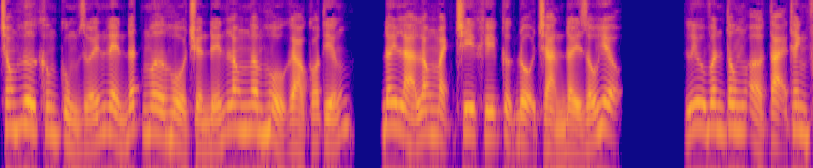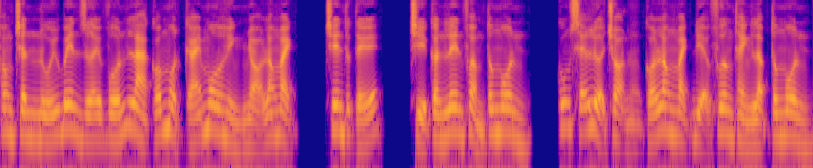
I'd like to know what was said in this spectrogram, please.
trong hư không cùng dưới nền đất mơ hồ truyền đến long ngâm hổ gào có tiếng, đây là long mạch chi khí cực độ tràn đầy dấu hiệu. Lưu Vân Tông ở tại Thanh Phong chân núi bên dưới vốn là có một cái mô hình nhỏ long mạch, trên thực tế, chỉ cần lên phẩm tông môn, cũng sẽ lựa chọn có long mạch địa phương thành lập tông môn,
